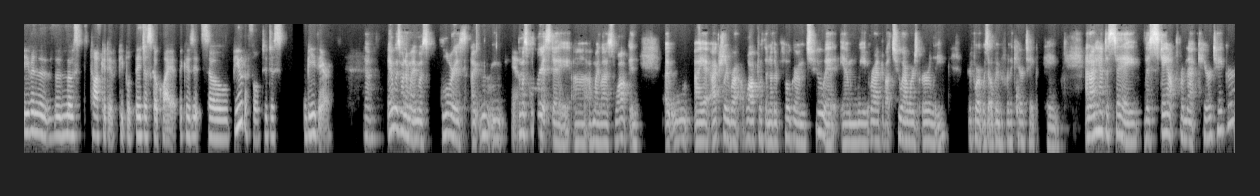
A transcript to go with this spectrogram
even the, the most talkative people they just go quiet because it's so beautiful to just be there yeah it was one of my most glorious I, mm, mm, yeah. the most glorious day uh, of my last walk and I, I actually walked with another pilgrim to it and we arrived about two hours early before it was open before the caretaker came and i had to say the stamp from that caretaker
